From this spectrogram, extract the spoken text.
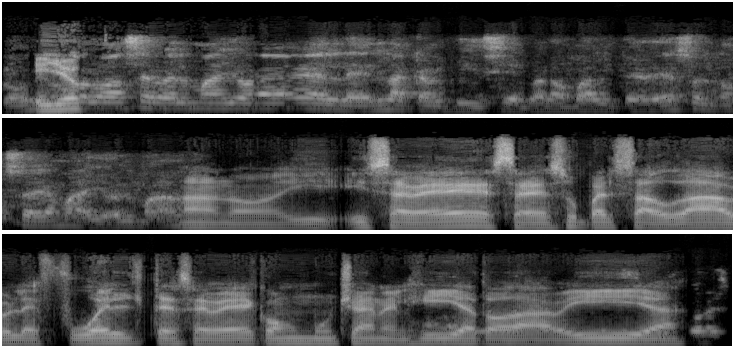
Lo único y yo, que lo hace ver mayor a él es la calvicie, pero aparte de eso, él no se ve mayor, mano. Ah, no, y, y se ve se ve súper saludable, fuerte, se ve con mucha energía todavía. Pues,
